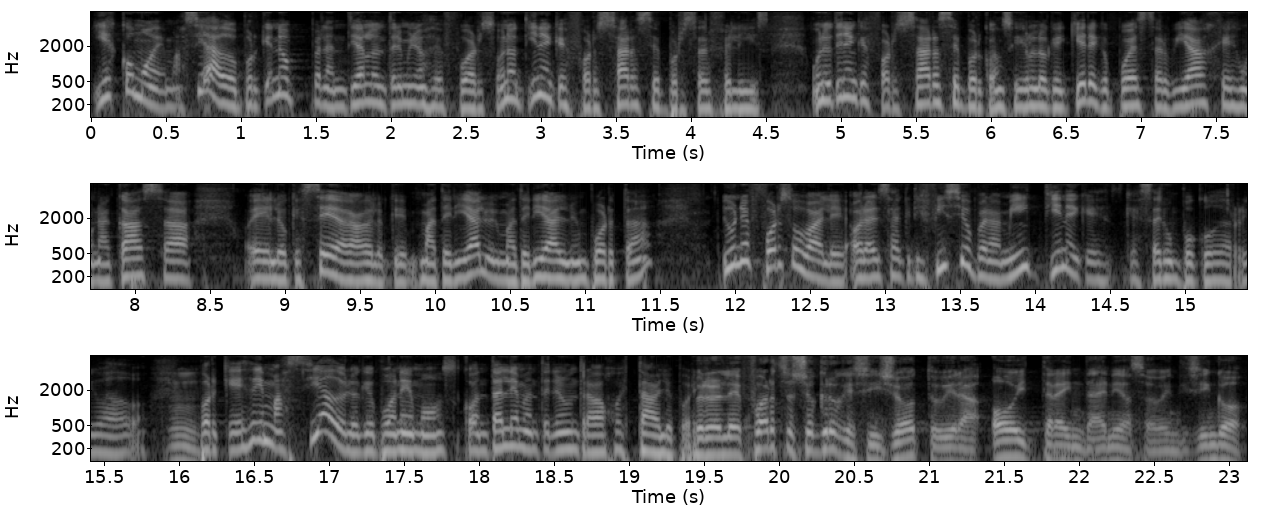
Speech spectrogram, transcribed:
Y es como demasiado. ¿Por qué no plantearlo en términos de esfuerzo? Uno tiene que esforzarse por ser feliz. Uno tiene que esforzarse por conseguir lo que quiere, que puede ser viajes, una casa, eh, lo que sea, lo que material o inmaterial, no importa. Y un esfuerzo vale. Ahora, el sacrificio para mí tiene que, que ser un poco derribado. Mm. Porque es demasiado lo que ponemos con tal de mantener un trabajo estable, por Pero el esfuerzo, yo creo que si yo tuviera hoy 30 años o 25,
